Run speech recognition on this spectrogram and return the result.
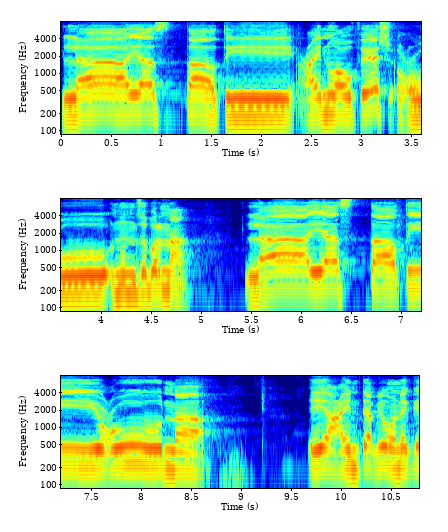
লা ইয়াস তা তি, আইন ওয়াও পেশ, উ, নুন জবর না। লা ইয়াস তা তি, উ, না। এই আইনটাকে অনেকে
